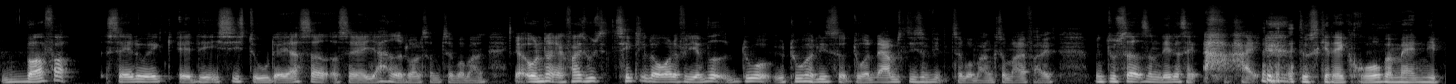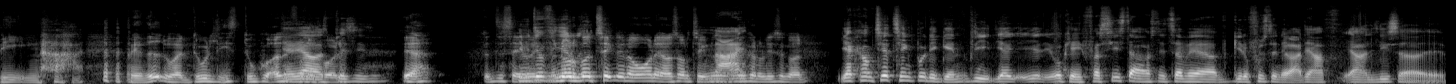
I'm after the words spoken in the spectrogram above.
Hvorfor sagde du ikke øh, det i sidste uge, da jeg sad og sagde, at jeg havde et voldsomt temperament? Jeg undrer, jeg kan faktisk huske, at jeg tænkte lidt over det, fordi jeg ved, du, du, har lige så, du har nærmest lige så vildt temperament som mig faktisk. Men du sad sådan lidt og sagde, hej, du skal da ikke råbe manden i bilen. Hej. For jeg ved, du, har, du, lige, du kunne også Ja, jeg fundet på også det. præcis. Ja, det sagde Jamen, du ikke. Men nu har du gået og tænkt lidt over det, og så har du tænkt, Nej. nu kan du lige så godt. Jeg kom til at tænke på det igen, fordi jeg, jeg, okay, fra sidste afsnit, så vil jeg give dig fuldstændig ret. Jeg er, jeg er lige så, øh,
